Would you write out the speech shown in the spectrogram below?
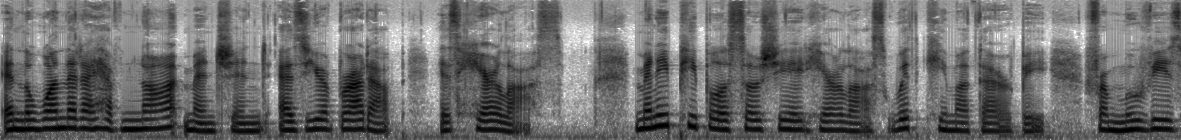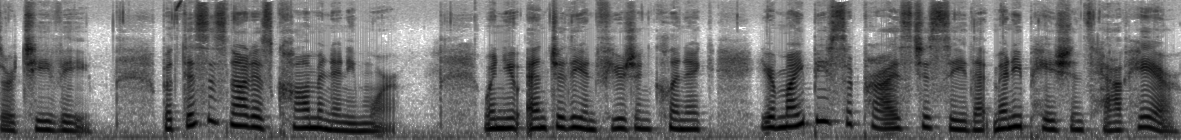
and the one that I have not mentioned, as you have brought up, is hair loss. Many people associate hair loss with chemotherapy from movies or TV, but this is not as common anymore. When you enter the infusion clinic, you might be surprised to see that many patients have hair.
